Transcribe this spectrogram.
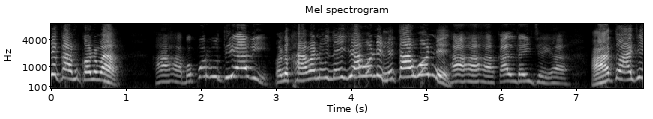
ને કામ કરવા. હા હા બપોર સુધી આવી. અને ખાવાનું દઈ જાઓ ને લેતા આવો ને. હા હા હા કાલ દઈ જાય હા. હા તો આજે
